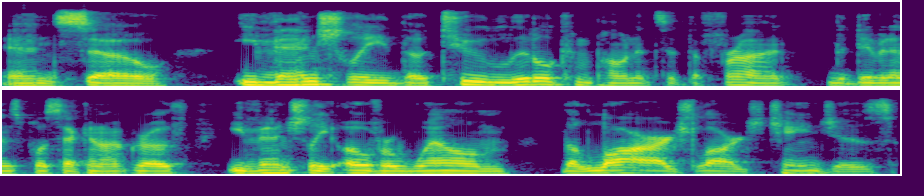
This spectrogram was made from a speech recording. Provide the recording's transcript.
And so eventually the two little components at the front, the dividends plus economic growth, eventually overwhelm the large, large changes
